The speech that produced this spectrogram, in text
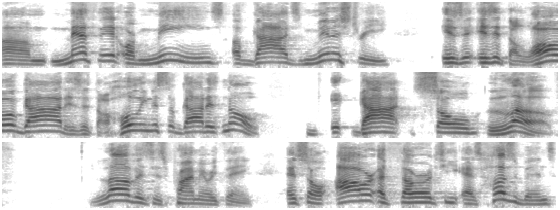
um, method or means of God's ministry? Is it is it the law of God? Is it the holiness of God? Is no, it God so love. Love is his primary thing. And so our authority as husbands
